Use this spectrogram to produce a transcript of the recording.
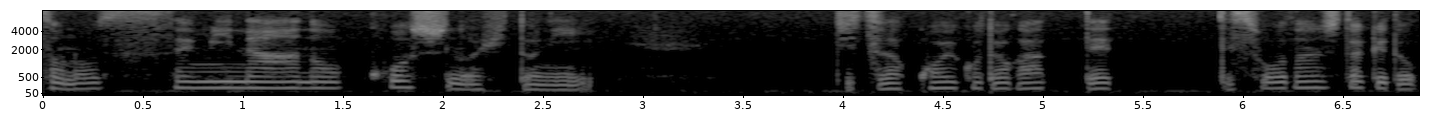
そのセミナーの講師の人に実はこういうことがあってって相談したけど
